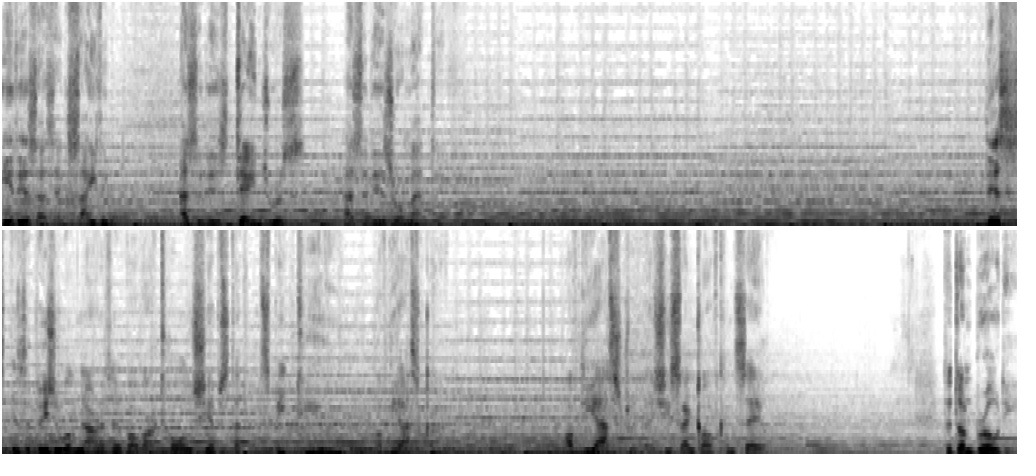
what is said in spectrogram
It is as exciting, as it is dangerous, as it is romantic. This is a visual narrative of our tall ships that will speak to you of the Asgard, of the Astrid as she sank off Kinsale, the Dunbrody,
